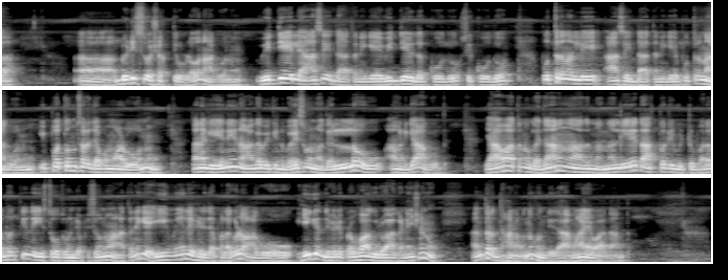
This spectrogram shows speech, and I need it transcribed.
ಬಿಡಿಸುವ ಶಕ್ತಿ ಉಳ್ಳವನಾಗುವನು. ವಿದ್ಯೆಯಲ್ಲಿ ಆಸೆ ಇದ್ದ ಆತನಿಗೆ ವಿದ್ಯೆಯು ದಕ್ಕುವುದು, ಸಿಕ್ಕುವುದು. ಪುತ್ರನಲ್ಲಿ ಆಸೆ ಇದ್ದ ಆತನಿಗೆ ಪುತ್ರನಾಗುವನು. ಇಪ್ಪತ್ತೊಂದು ಸಲ ಜಪ ಮಾಡುವವನು, ತನಗೆ ಏನೇನು ಆಗಬೇಕೆಂದು ಬಯಸುವನು, ಅದೆಲ್ಲವೂ ಅವನಿಗೆ ಆಗುವುದು. ಯಾವ ಆತನು ಗಜಾನನಾದ ನನ್ನಲ್ಲಿಯೇ ತಾತ್ಪರ್ಯ ಬಿಟ್ಟು ಪರಭಕ್ತಿಯಿಂದ ಈ ಸ್ತೋತ್ರವನ್ನು ಜಪಿಸುವನು, ಆತನಿಗೆ ಈ ಮೇಲೆ ಹೇಳಿದ ಫಲಗಳು ಆಗುವವು. ಹೀಗೆಂದು ಹೇಳಿ ಪ್ರಭುವಾಗಿರುವ ಆ ಗಣೇಶನು ಅಂತರ್ಧಾನವನ್ನು ಹೊಂದಿದ, ಮಾಯವಾದ ಅಂತ.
